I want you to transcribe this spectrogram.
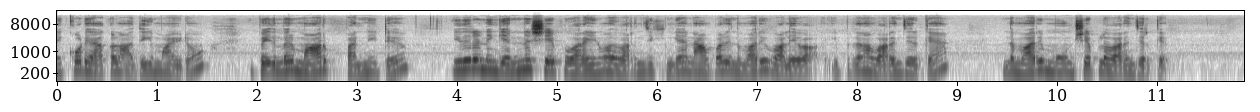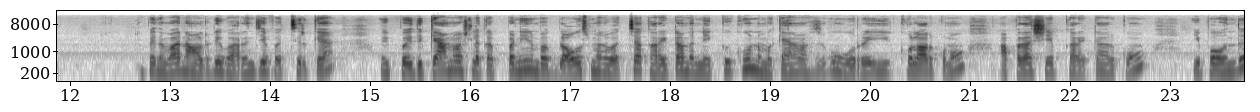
நெக்கோடைய அகலம் அதிகமாகிடும் இப்போ இதுமாரி மார்க் பண்ணிவிட்டு இதில் நீங்கள் என்ன ஷேப் வரையணுமோ அதை வரைஞ்சிக்கிங்க. நான் பாரு இந்த மாதிரி வளைவா இப்படி தான் நான் வரைஞ்சிருக்கேன். இந்த மாதிரி மூணு ஷேப்பில் வரைஞ்சிருக்கேன். இப்போ இந்த மாதிரி நான் ஆல்ரெடி வரைஞ்சே வச்சுருக்கேன். இப்போ இது கேன்வாஸில் கட் பண்ணி நம்ம ப்ளவுஸ் மேலே வச்சா கரெக்டாக அந்த நெக்குக்கும் நம்ம கேன்வாஸுக்கும் ஒரே ஈக்குவலாக இருக்கணும். அப்போ தான் ஷேப் கரெக்டாக இருக்கும். இப்போ வந்து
